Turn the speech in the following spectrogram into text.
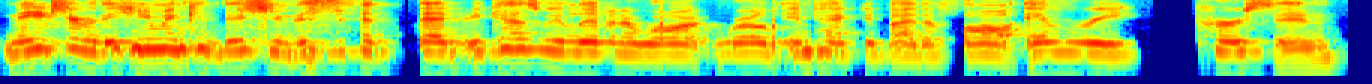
nature of the human condition is that, that because we live in a world, world impacted by the fall, every person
